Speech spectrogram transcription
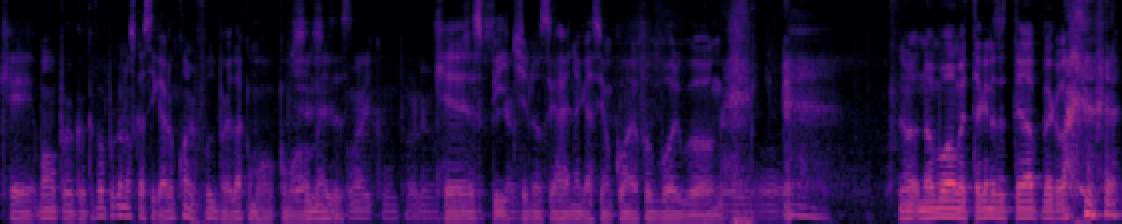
Que, bueno, pero creo que fue porque nos castigaron con el fútbol, ¿verdad? Como, como sí, dos sí, meses. Ay, como un problema. Qué despiche, no sea generación con el fútbol, weón. Oh, No, no me voy a meter en ese tema, pero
